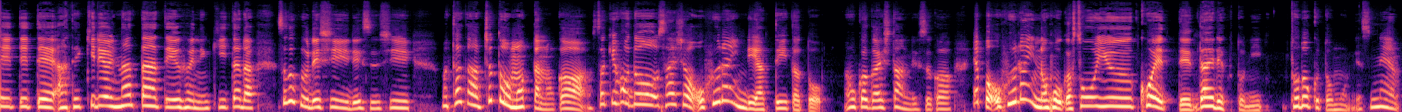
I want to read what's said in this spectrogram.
えてて、あ、できるようになったっていうふうに聞いたら、すごく嬉しいですし、まあ、ただちょっと思ったのが、先ほど最初はオフラインでやっていたとお伺いしたんですが、やっぱオフラインの方がそういう声ってダイレクトに届くと思うんですね。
